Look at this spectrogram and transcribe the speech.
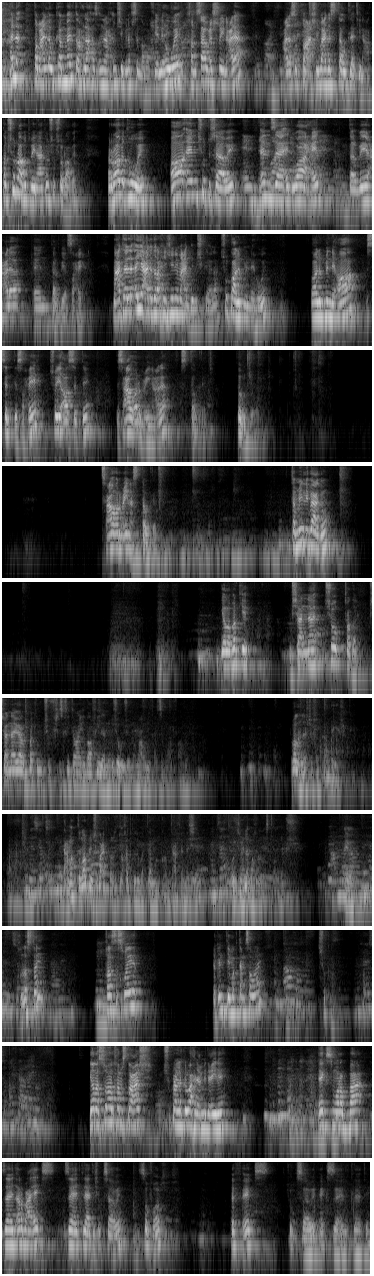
9 هلا طبعا لو كملت راح لاحظ إني راح أمشي بنفس النمط اللي هو 25 على 16 على 16 اللي بعدها 36 عاد طيب شو الرابط بيناتهم؟ شوف شو الرابط. الرابط هو ا آن شو تساوي؟ ان زائد واحد تربيع على ان تربيع صحيح. معناتها هلا أي عدد راح يجيني ما عندي مشكلة أنا. شو طالب مني هو؟ طالب مني آ الستة صحيح. شو هي آ الستة 49 على 36 اكتب الجواب 49 على 36 التمرين اللي بعده؟ يلا بركي مشان نا... شو؟ تفضل. مشان نا يا رب بركي نشوف اذا في ثواني اضافيه لأنه اجوا اجوا ما معقول يتعذبوا الفاضي والله هلا أشوف لكم بيش دعمت طلاب لي شو بعدكم أنتم اخذتوا كتب أكثر منكم انت عارف هذا الشيء؟ وأنتم هلا ما خلصتوا أيوه خلصتي؟ خلصت صوير؟ لك انت مقطع مصوري؟ آه خلص شكرا يلا السؤال 15 شكرا لكل واحد عم يدعي لي إكس مربع زائد 4 إكس زائد 3 شو بتساوي؟ صفر f x شو بتساوي؟ x زائد 3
